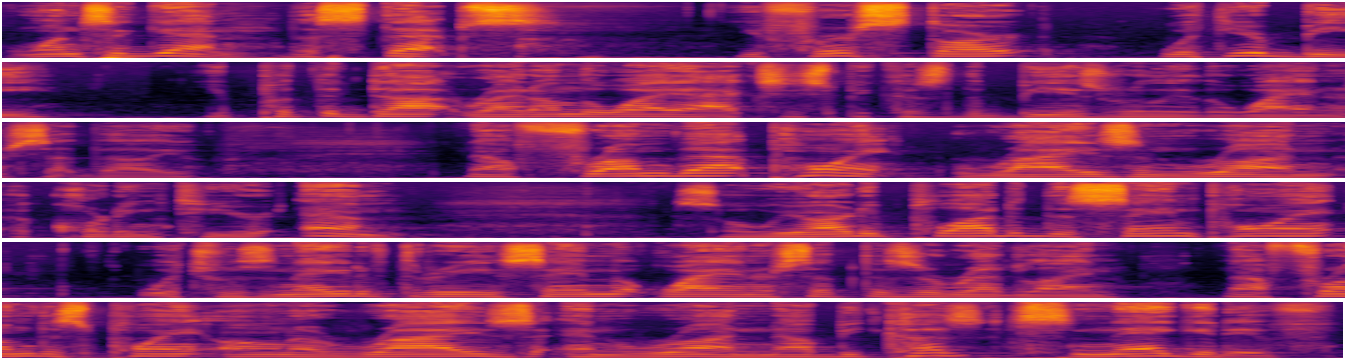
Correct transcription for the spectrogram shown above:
once again, the steps. You first start with your b. You put the dot right on the y-axis because the b is really the y-intercept value. Now, from that point, rise and run according to your m. So we already plotted the same point, which was negative 3, same y-intercept as a red line. Now, from this point on a rise and run. Now, because it's negative,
